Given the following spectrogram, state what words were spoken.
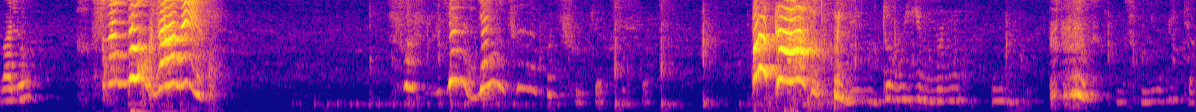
валю. Сундук залиш! Що ж, я, я нічого не почув, якщо що. Пока! Блін, друзі, мене... Ну ж мені обіцяв.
